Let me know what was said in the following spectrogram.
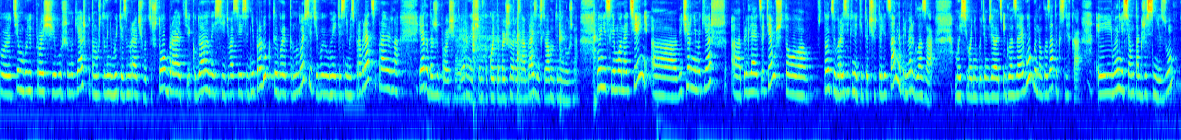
э, тем будет проще и лучше макияж, потому что вы не будете заморачиваться, что брать и куда наносить. У вас есть одни продукты, вы это наносите, вы умеете с ними справляться правильно, и это даже проще, наверное, чем какое-то большое разнообразие, если вам это не нужно. Вы нанесли монотень, а, вечерний макияж а, определяется тем, что становятся выразительны какие-то черты лица, например, глаза. Мы сегодня будем делать и глаза, и губы, но глаза так слегка. И мы нанесем также снизу а,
